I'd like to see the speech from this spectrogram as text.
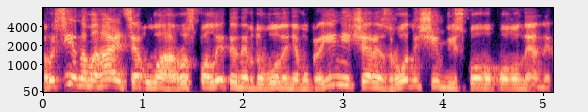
Росія намагається увага розпалити невдоволення в Україні через родичів військовополонених.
